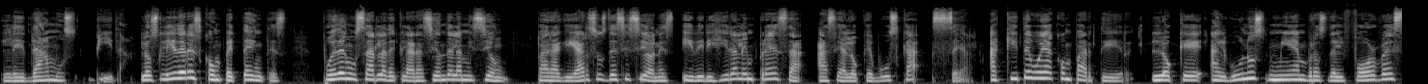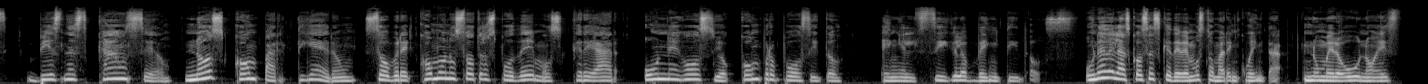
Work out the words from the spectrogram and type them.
Le damos vida. Los líderes competentes pueden usar la declaración de la misión para guiar sus decisiones y dirigir a la empresa hacia lo que busca ser. Aquí te voy a compartir lo que algunos miembros del Forbes Business Council nos compartieron sobre cómo nosotros podemos crear un negocio con propósito en el siglo XXII. Una de las cosas que debemos tomar en cuenta, número uno, es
